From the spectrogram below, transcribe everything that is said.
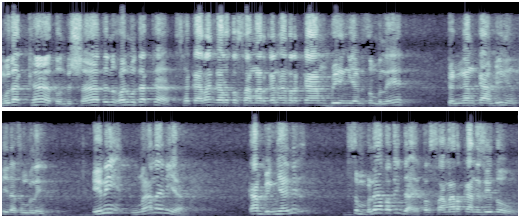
mudakkatun bisyatin ghair mudakkat. Sekarang kalau tersamarkan antara kambing yang disembelih dengan kambing yang tidak sembelih. Ini gimana ini ya? Kambingnya ini disembelih atau tidak ya tersamarkan di situ.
